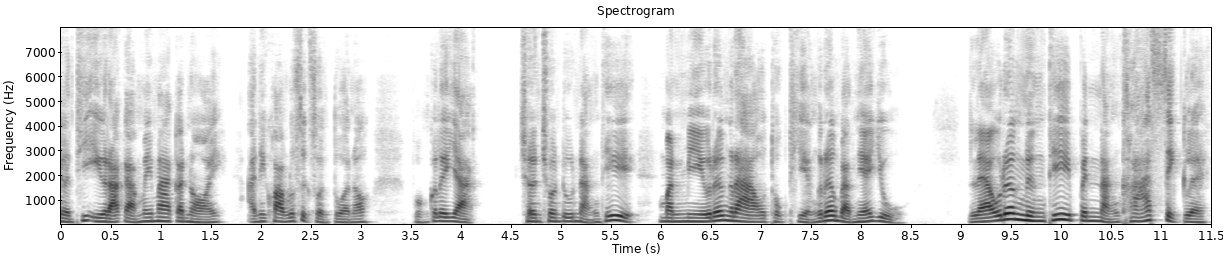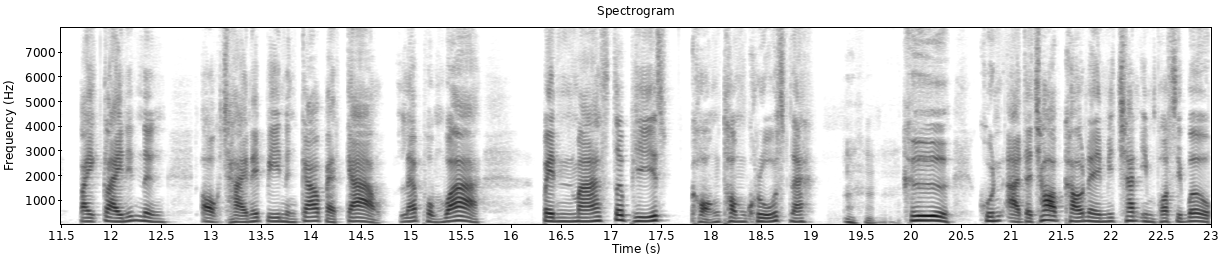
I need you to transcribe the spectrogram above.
ชิญที่อิรักอะไม่มากก็น้อย อันนี้ความรู้สึกส่วนตัวเนาะผมก็เลยอยาก เชิญชวนดูหนังที่มันมีเรื่องราวถกเถียงเรื่องแบบนี้อยู่ แล้วเรื่องหนึ่งที่เป็นหนังคลาสสิกเลย ไปไกลนิดนึง ออกฉายในปี 1989 และผมว่าเป็น masterpiece ของทอมครูซนะ คือคุณอาจจะชอบเขาใน Mission Impossible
